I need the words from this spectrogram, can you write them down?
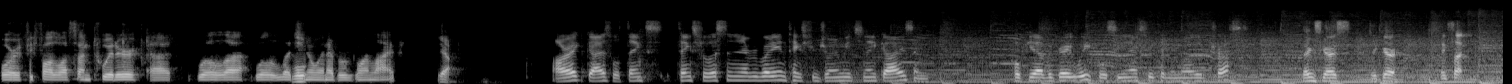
or if you follow us on Twitter, uh, we'll we'll let we'll, you know whenever we're going live. Yeah. All right, guys. Well, thanks thanks for listening, everybody, and thanks for joining me tonight, guys. And hope you have a great week. We'll see you next week at the Northern Trust. Thanks, guys. Take care. Thanks a lot.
